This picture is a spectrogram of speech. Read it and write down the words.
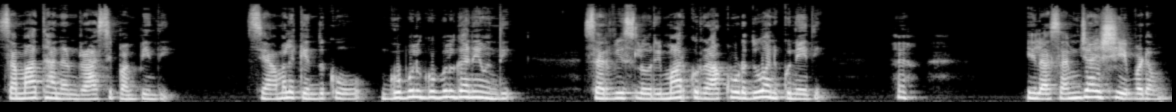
సమాధానం రాసి పంపింది. శ్యామలకెందుకో గుబులు గుబులుగానే ఉంది. సర్వీస్లో రిమార్కు రాకూడదు అనుకునేది. ఇలా సంజాయిషి ఇవ్వడం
